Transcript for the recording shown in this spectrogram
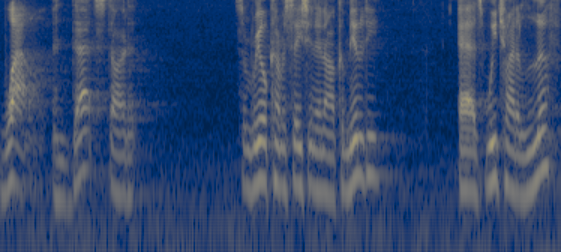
Wow. And that started some real conversation in our community as we try to lift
